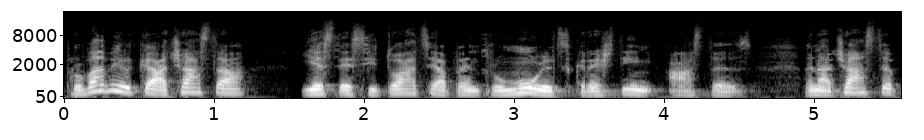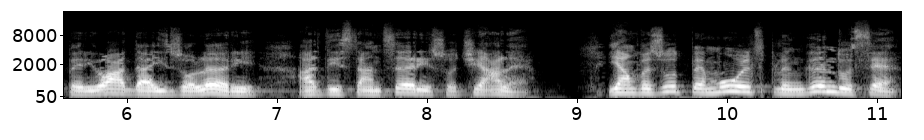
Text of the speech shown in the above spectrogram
Probabil că aceasta este situația pentru mulți creștini astăzi, în această perioadă a izolării, a distanțării sociale. I-am văzut pe mulți plângându-se,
